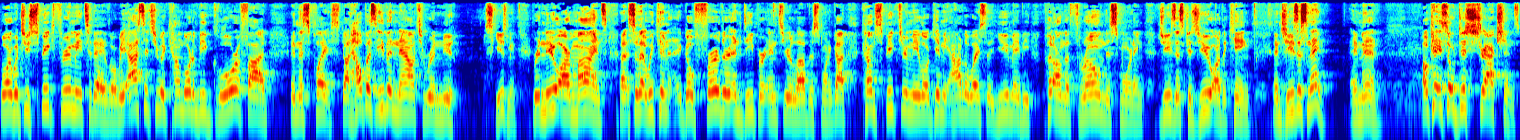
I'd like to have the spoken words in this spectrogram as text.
Lord, would you speak through me today? Lord, we ask that you would come, Lord, and be glorified in this place. God, help us even now to renew, excuse me, renew our minds uh, so that we can go further and deeper into your love this morning. God, come speak through me, Lord. Get me out of the way so that you may be put on the throne this morning, Jesus, because you are the King. In Jesus' name, amen. Okay, so distractions.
